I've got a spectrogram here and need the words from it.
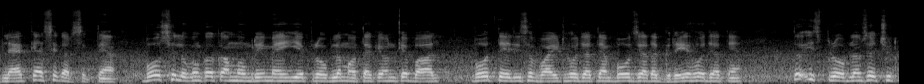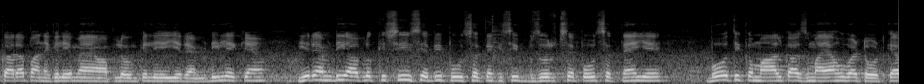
بلیک کیسے کر سکتے ہیں؟ بہت سے لوگوں کا کم عمری میں یہ پرابلم ہوتا ہے کہ ان کے بال بہت تیزی سے وائٹ ہو جاتے ہیں، بہت زیادہ گرے ہو جاتے ہیں۔ تو اس پرابلم سے چھٹکارا پانے کے لیے میں آپ لوگوں کے لیے یہ ریمیڈی لے کے آیا ہوں۔ یہ ریمیڈی آپ لوگ کسی سے بھی پوچھ سکتے ہیں، کسی بزرگ سے پوچھ سکتے ہیں۔ یہ بہت ہی کمال کا آزمایا ہوا ٹوٹکا ہے،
